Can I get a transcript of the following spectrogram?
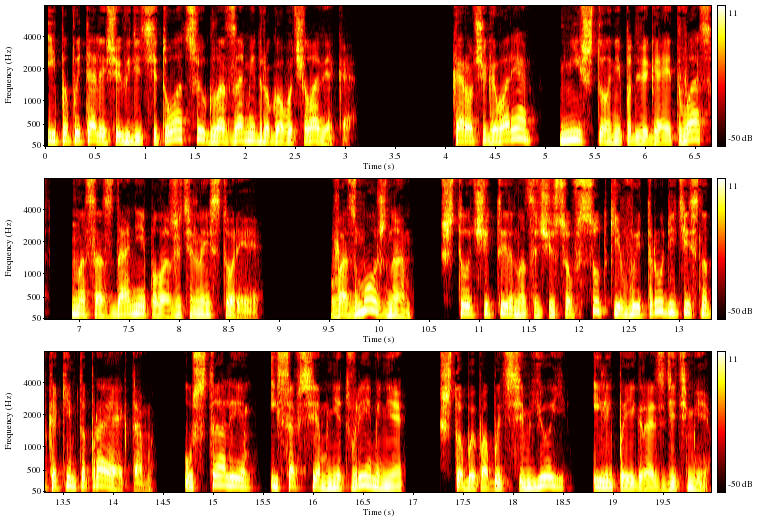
и попытались увидеть ситуацию глазами другого человека. Короче говоря, ничто не подвигает вас на создание положительной истории. Возможно, что 14 часов в сутки вы трудитесь над каким-то проектом, Устали и совсем нет времени, чтобы побыть с семьей или поиграть с детьми.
